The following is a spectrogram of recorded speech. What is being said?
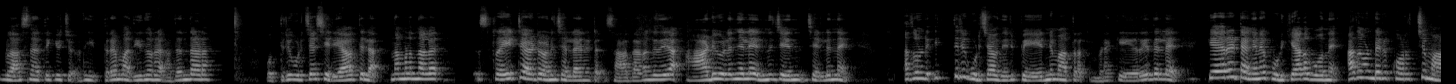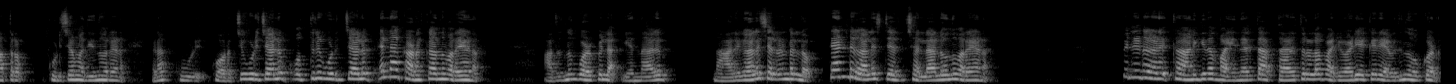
ഗ്ലാസ്സിനകത്തേക്ക് വെച്ചു. അത് ഇത്രയും മതി എന്ന് പറയാം. അതെന്താടാ ഒത്തിരി കുടിച്ചാൽ ശരിയാവത്തില്ല. നമ്മൾ നല്ല സ്ട്രെയിറ്റ് ആയിട്ട് വേണം ചെല്ലാനായിട്ട്. സാധാരണഗതിയിൽ ആടി വിളഞ്ഞല്ലേ എന്ന് ചെല്ലുന്നേ? അതുകൊണ്ട് ഇത്തിരി കുടിച്ചാൽ മതി. ഒരു പേരിന് മാത്രം. ഇവിടെ കയറിയതല്ലേ കയറിയിട്ട് അങ്ങനെ കുടിക്കാതെ പോകുന്നേ അതുകൊണ്ട് ഒരു കുറച്ച് മാത്രം കുടിച്ചാൽ മതി എന്ന് പറയണം. എടാ കുടി കുറച്ച് കുടിച്ചാലും ഒത്തിരി കുടിച്ചാലും എല്ലാം കണക്കാന്ന് പറയണം. അതൊന്നും കുഴപ്പമില്ല. എന്നാലും നാല് കാലം ചെല്ലണ്ടല്ലോ. രണ്ട് കാലം ചെല്ലാലോ എന്ന് പറയണം. പിന്നീട് കാണിക്കുന്ന വൈകുന്നേരത്തെ അത്താഴത്തിലുള്ള പരിപാടിയൊക്കെ രവതി നോക്കുകയാണ്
